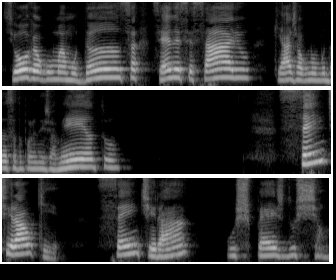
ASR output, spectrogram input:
se houve alguma mudança, se é necessário que haja alguma mudança do planejamento. Sem tirar o quê? Sem tirar os pés do chão.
